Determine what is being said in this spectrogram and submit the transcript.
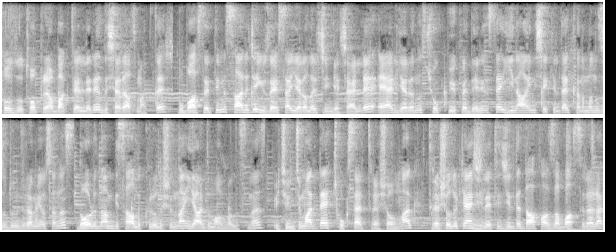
tozu, toprağı, bakterileri dışarı atmaktır. Bu bahsettiğimiz sadece yüzeysel yaralar için geçerli. Eğer yaranız çok büyük ve derinse yine aynı şekilde kanamanızı durduramıyorsanız doğrudan bir sağlık kuruluşundan yardım almalısınız. Üçüncü madde çok sert tıraş olmak. Tıraş olurken jileti cilde daha fazla bastırarak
